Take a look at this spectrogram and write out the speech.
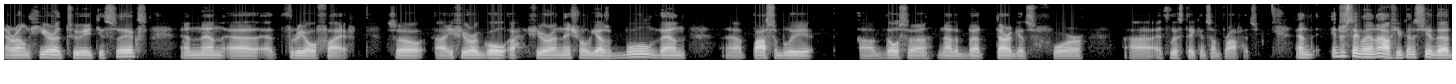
around here at 286 and then uh, at 305. So uh, if you're a goal, uh, if you're a natural gas bull, then uh, possibly uh, those are not bad targets for uh, at least taking some profits. And interestingly enough, you can see that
